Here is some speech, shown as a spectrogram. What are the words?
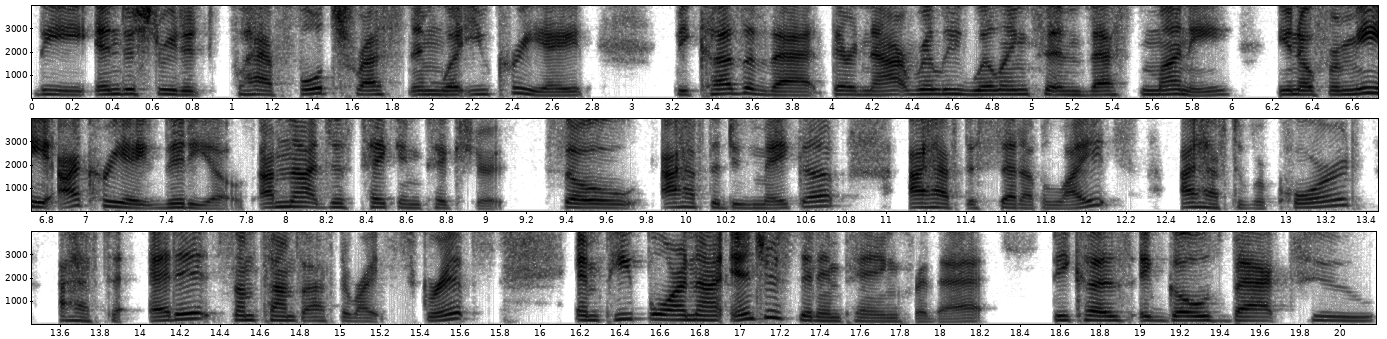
the industry to have full trust in what you create. Because of that, they're not really willing to invest money. You know, for me, I create videos. I'm not just taking pictures. So I have to do makeup. I have to set up lights. I have to record. I have to edit. Sometimes I have to write scripts, and people are not interested in paying for that because it goes back to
